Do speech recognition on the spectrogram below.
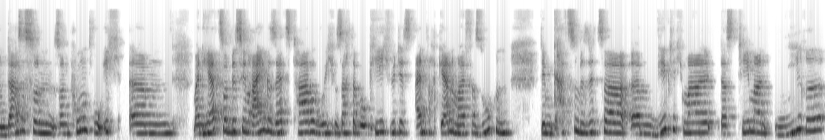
Und das ist so ein, so ein Punkt, wo ich ähm, mein Herz so ein bisschen reingesetzt habe, wo ich gesagt habe, okay, ich würde jetzt einfach gerne mal versuchen, dem Katzenbesitzer ähm, wirklich mal das Thema Niere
